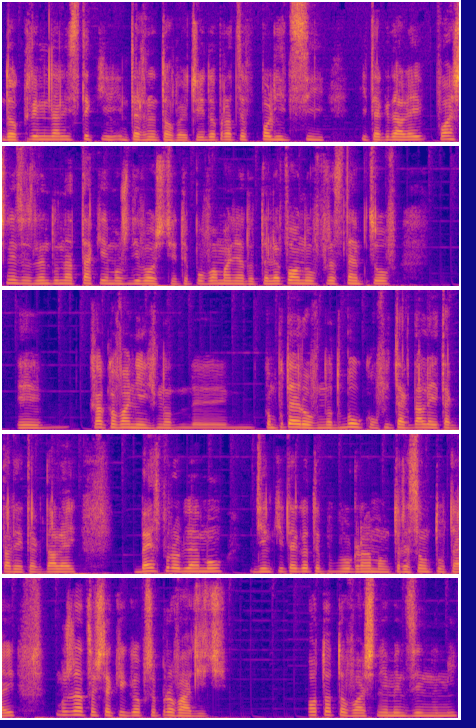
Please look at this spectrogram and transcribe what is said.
do kryminalistyki internetowej, czyli do pracy w policji i tak dalej, właśnie ze względu na takie możliwości, typu włamania do telefonów przestępców, yy, hakowanie ich no, y, komputerów, notebooków i tak dalej, i tak dalej, i tak dalej. Bez problemu, dzięki tego typu programom, które są tutaj, można coś takiego przeprowadzić. Po to to właśnie między innymi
